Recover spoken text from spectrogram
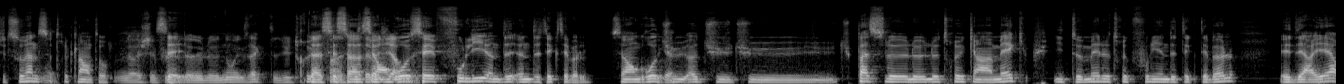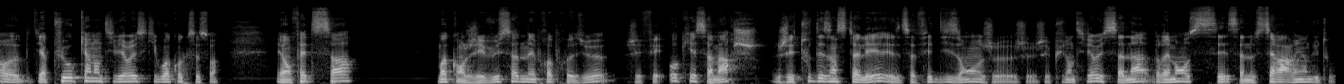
tu te souviens de ce Ouais. truc là Anto Ouais, je sais plus le, le nom exact du truc. Bah, c'est ça, c'est en dire, gros, mais- c'est fully unde- undetectable. C'est en gros, Ok. tu, euh, tu, tu, tu passes le, le, le truc à un mec, il te met le truc fully undetectable, et derrière, euh, il n'y a plus aucun antivirus qui voit quoi que ce soit. Et en fait, ça, moi, quand j'ai vu ça de mes propres yeux, j'ai fait OK, ça marche. J'ai tout désinstallé, et ça fait 10 ans, je, j'ai plus d'antivirus. Ça n'a vraiment, ça ne sert à rien du tout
